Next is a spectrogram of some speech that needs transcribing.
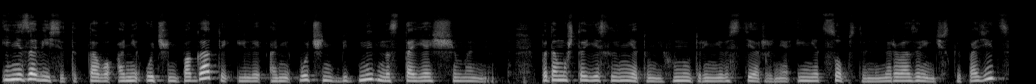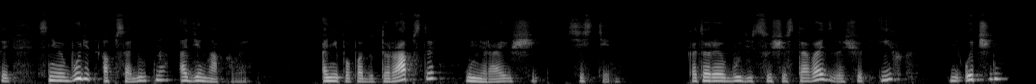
и не зависит от того, они очень богаты или они очень бедны в настоящий момент. Потому что если нет у них внутреннего стержня и нет собственной мировоззренческой позиции, с ними будет абсолютно одинаковое. Они попадут в рабство умирающей системе, которая будет существовать за счет их очень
